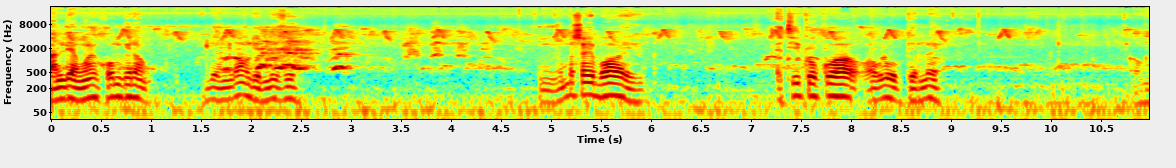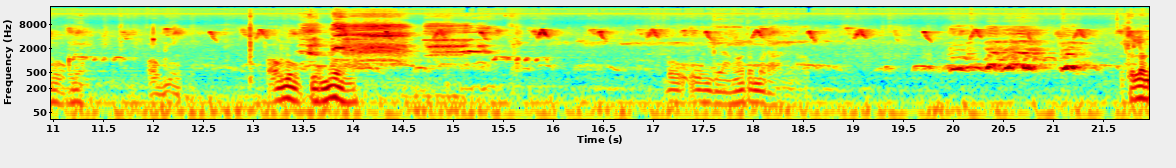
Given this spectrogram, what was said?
ารเลี้ยงไม้คมพี่น้องเลี้ยงร่องเรียนดูสิอืมมาใส่บ่อยไอ้ที่กลัวๆออกลูกเต็มเลยออกลูกเลยออกลูกออกลูกเต็มเลยโอ้องเลี้ยงเขาธรรมดาครับกำลัง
